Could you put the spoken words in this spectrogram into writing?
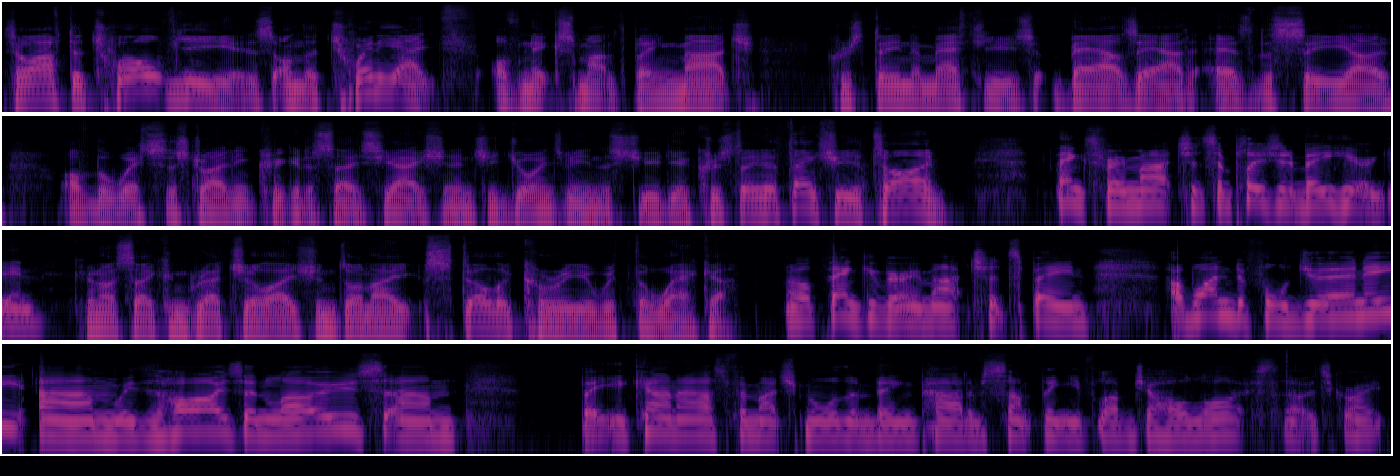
So after 12 years, on the 28th of next month, being March, Christina Matthews bows out as the CEO of the West Australian Cricket Association, and she joins me in the studio. Christina, thanks for your time. Thanks very much. It's a pleasure to be here again. Can I say congratulations on a stellar career with the WACA? Well, thank you very much. It's been a wonderful journey um, with highs and lows. Um, but you can't ask for much more than being part of something you've loved your whole life. So it's great.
